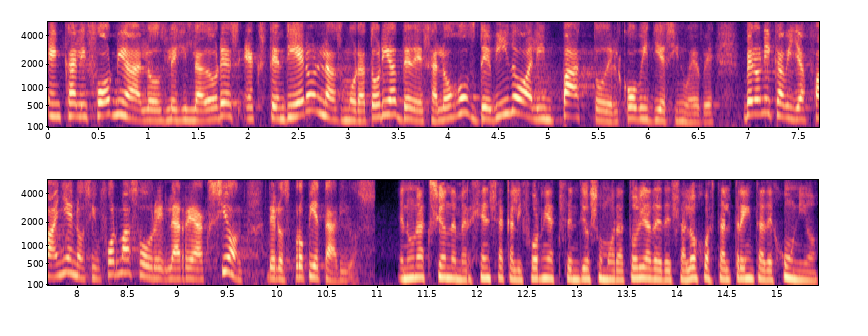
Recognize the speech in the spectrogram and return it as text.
En California, los legisladores extendieron las moratorias de desalojos debido al impacto del COVID-19. Verónica Villafañe nos informa sobre la reacción de los propietarios. En una acción de emergencia, California extendió su moratoria de desalojo hasta el 30 de junio.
